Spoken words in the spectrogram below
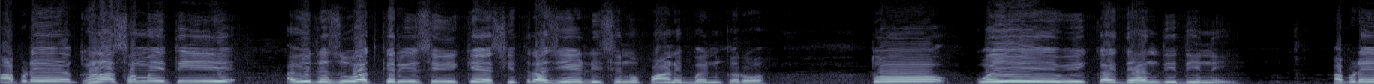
આપણે ઘણા સમયથી આવી રજૂઆત કરવી છે કે સિત્રા જીઆઈડીસીનું પાણી બંધ કરો. તો કોઈ એવી કાંઈ ધ્યાન દીધી નહીં. આપણે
